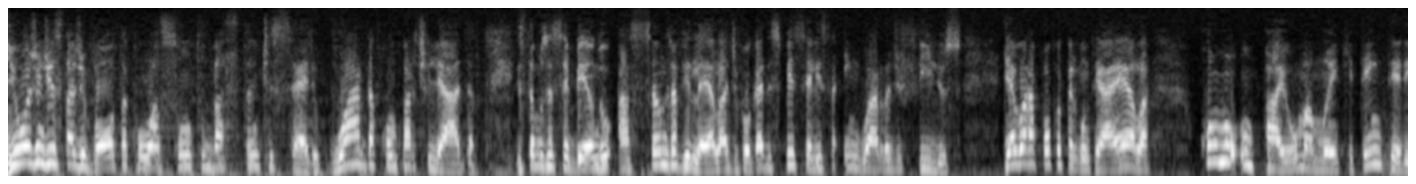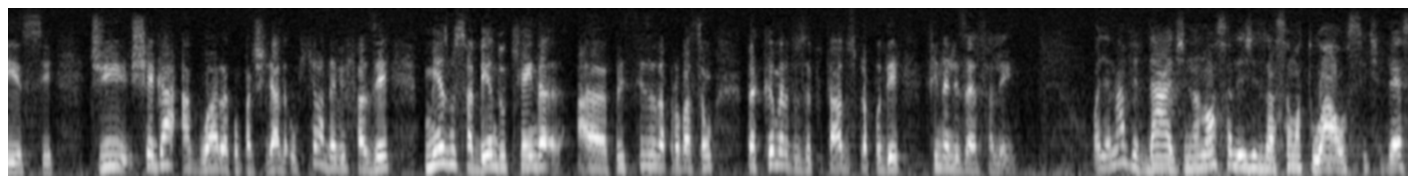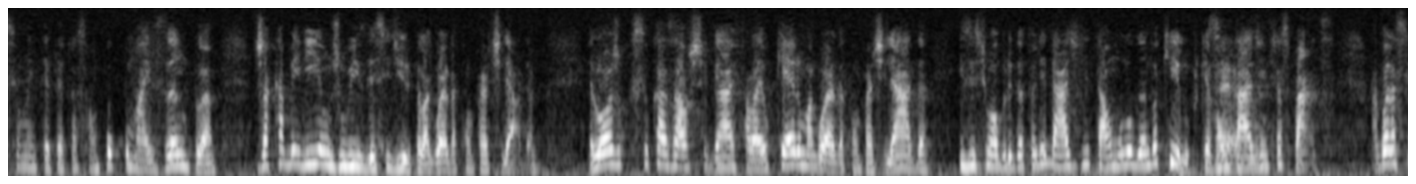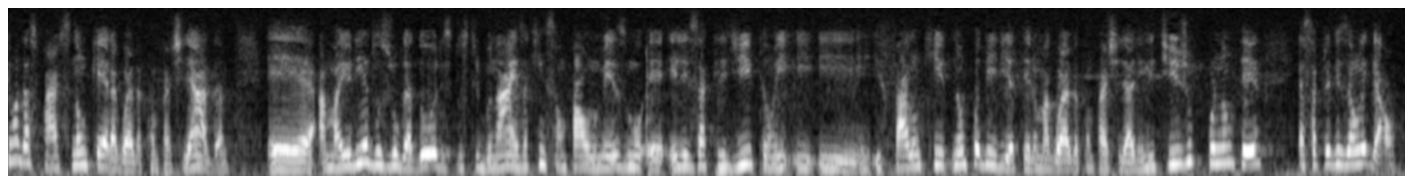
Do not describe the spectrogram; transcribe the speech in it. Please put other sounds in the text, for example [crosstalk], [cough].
E hoje em dia está de volta com um assunto bastante sério, guarda compartilhada. Estamos recebendo a Sandra Vilela, advogada especialista em guarda de filhos. E agora há pouco eu perguntei a ela como um pai ou uma mãe que tem interesse de chegar à guarda compartilhada, o que ela deve fazer, mesmo sabendo que ainda ah, precisa da aprovação da Câmara dos Deputados para poder finalizar essa lei? Olha, na verdade, na nossa legislação atual, se tivesse uma interpretação um pouco mais ampla, já caberia um juiz decidir pela guarda compartilhada. É lógico que se o casal chegar e falar, eu quero uma guarda compartilhada, existe uma obrigatoriedade de estar homologando aquilo, porque é vontade certo. entre as partes. Agora, se uma das partes não quer a guarda compartilhada, é, a maioria dos julgadores dos tribunais, aqui em São Paulo mesmo, é, eles acreditam e, e, e, falam que não poderia ter uma guarda compartilhada em litígio por não ter essa previsão legal.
